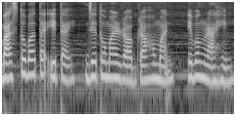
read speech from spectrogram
বাস্তবতা এটাই যে তোমার রব রহমান এবং রাহিম।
